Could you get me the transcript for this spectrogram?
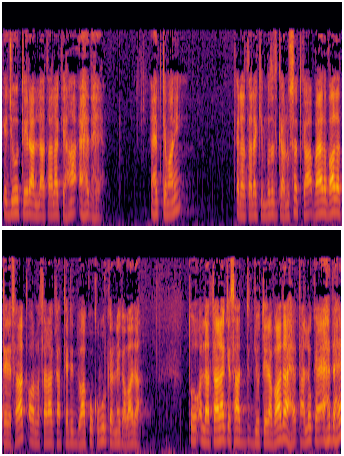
کہ جو تیرا اللہ تعالیٰ کے ہاں عہد ہے۔ عہد کے معنی کہ اللہ تعالیٰ کی مدد کا، نصرت کا، وعدہ وعدہ تیرے ساتھ اور اللہ تعالیٰ کا تیری دعا کو قبول کرنے کا وعدہ۔ تو اللہ تعالیٰ کے ساتھ جو تیرا وعدہ ہے، تعلق عہد ہے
